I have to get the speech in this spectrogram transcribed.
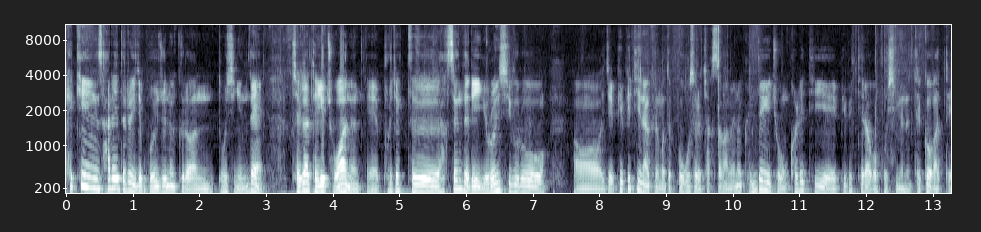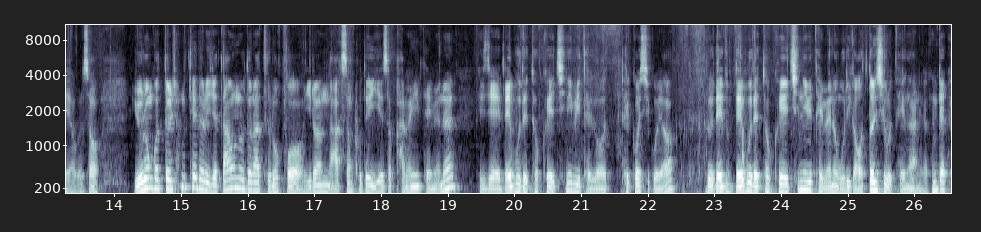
해킹 사례들을 이제 보여주는 그런 도식인데 제가 되게 좋아하는 예, 프로젝트 학생들이 이런 식으로 어, 이제 PPT나 그런 것들 보고서를 작성하면 굉장히 좋은 퀄리티의 PPT라고 보시면 될 것 같아요. 그래서 이런 것들 형태들을 이제 다운로드나 드로퍼 이런 악성 코드에 의해서 감염이 되면은 이제 내부 네트워크에 침입이 될, 것, 될 것이고요. 그 내부, 네트워크에 침입이 되면은 우리가 어떤 식으로 대응하는가. 그러니까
